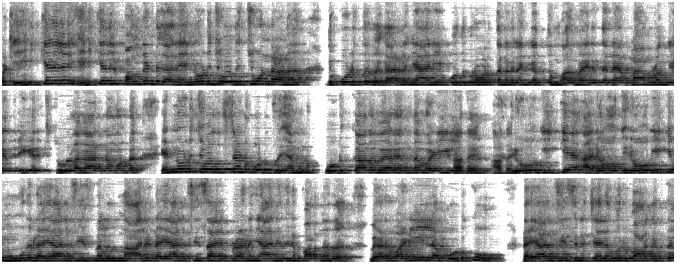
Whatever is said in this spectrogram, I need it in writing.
പക്ഷെ എനിക്കതിൽ എനിക്കതിൽ പങ്കുണ്ട്. കാരണം എന്നോട് ചോദിച്ചുകൊണ്ടാണ് ഇത് കൊടുത്തത്. കാരണം ഞാൻ ഈ പൊതുപ്രവർത്തന രംഗത്തും അതുമാതിരി തന്നെ എറണാകുളം കേന്ദ്രീകരിച്ചിട്ടുള്ള കാരണം കൊണ്ട് എന്നോട് ചോദിച്ചിട്ടാണ് കൊടുത്തത്. ഞാൻ കൊടുക്കാതെ വേറെ എന്താ വഴിയുള്ളത്. രോഗിക്ക് രോഗി രോഗിക്ക് മൂന്ന് ഡയാലിസിസ് എന്നുള്ളത് നാല് ഡയാലിസിസ് ആയപ്പോഴാണ് ഞാൻ ഇതിന് പറഞ്ഞത്. വേറെ വഴിയില്ല കൊടുക്കൂ. ഡയാലിസിസിന് ചെലവ് ഒരു ഭാഗത്ത്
